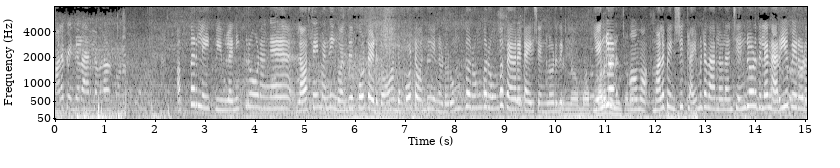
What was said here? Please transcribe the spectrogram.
மழை பெஞ்சா வேறு லெவலாக இருக்கும். அப்பர் லேக் வியூவில் நிற்கிறோம் நாங்கள் லாஸ்ட் டைம் வந்து இங்கே வந்து ஃபோட்டோ எடுத்தோம். அந்த ஃபோட்டோ வந்து என்னோட ரொம்ப ரொம்ப ரொம்ப ஃபேவரட் ஆயிடுச்சு எங்களோடது. எங்களோட ஆமாம் மழை பெஞ்சிச்சு கிளைமேட்டை வேறு லெவலாக இருந்துச்சு. எங்களோடதுல நிறைய பேரோட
